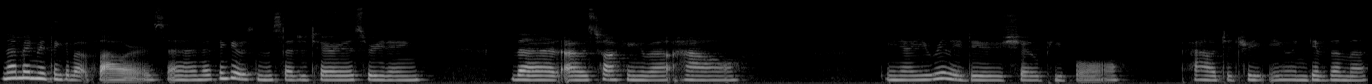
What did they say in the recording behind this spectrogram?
And that made me think about flowers, and I think it was in the Sagittarius reading that I was talking about how, you know, you really do show people how to treat you and give them a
